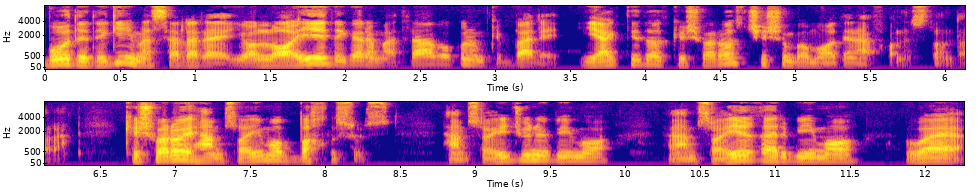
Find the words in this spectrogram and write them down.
بود دیگه مسئله را یا لایه دیگر را مطرح بکنم که بله یک تعداد کشورهاست چشم به معادن افغانستان دارن. کشورهای همسایه ما بخصوص همسایه جنوبی ما همسایه غربی ما و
